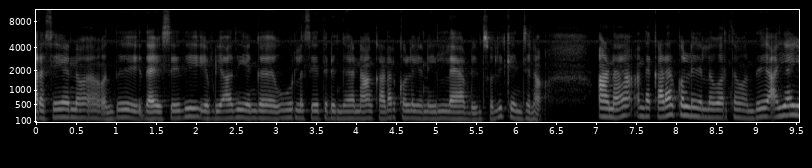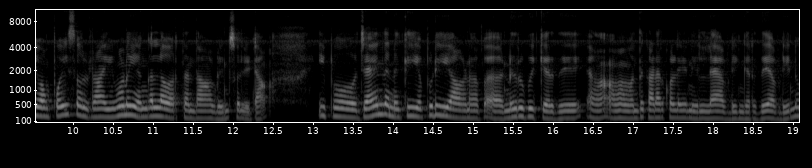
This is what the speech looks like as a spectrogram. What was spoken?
அரசே என்ன வந்து தயவுசெய்து எப்படியாவது எங்கள் ஊரில் சேர்த்துடுங்க நான் கடற்கொள்ளையன் இல்லை அப்படின்னு சொல்லி கெஞ்சினான். ஆனால் அந்த கடற்கொள்ளையில் ஒருத்தன் வந்து ஐயா இவன் பொய் சொல்கிறான் இவனும் எங்களில் ஒருத்தன் தான் அப்படின்னு சொல்லிட்டான். இப்போது ஜெயந்தனுக்கு எப்படி அவனை நிரூபிக்கிறது? அவன் வந்து கடற்கொள்ளையன் இல்லை அப்படிங்கிறது அப்படின்னு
